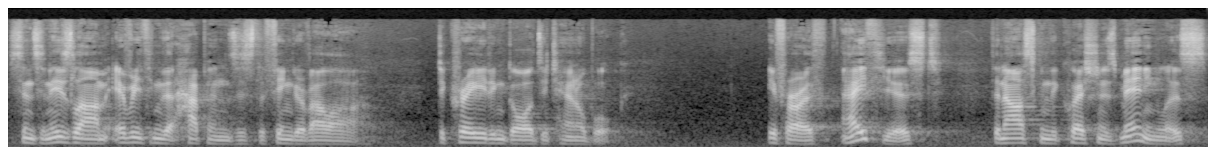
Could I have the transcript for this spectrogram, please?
since in Islam everything that happens is the finger of Allah, decreed in God's eternal book. If I were an atheist, then asking the question is meaningless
